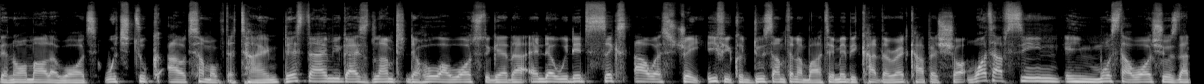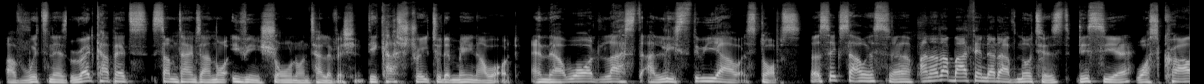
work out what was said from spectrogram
the normal awards, which took out some of the time. This time you guys lumped the whole awards together and then we did six hours straight. If you could do something about it, maybe cut the red carpet short. What I've seen in most award shows that I've witnessed, red carpets sometimes are not even shown on television. They cut straight to the main award and the award lasts at least three hours tops. Six hours. Uh. Another bad thing that I've noticed this year was crowd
